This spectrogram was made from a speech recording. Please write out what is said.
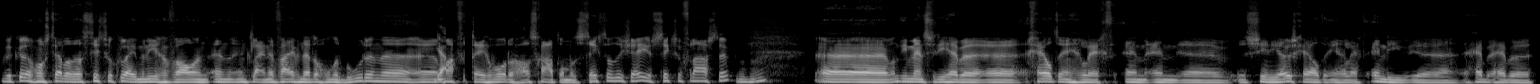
we, kunnen gewoon stellen dat Stikstofclaim in ieder geval een, een, een kleine 3500 boeren uh, ja. mag vertegenwoordigen als het gaat om het stikstofdossier, het stikstofvraagstuk. Mm -hmm. Uh, want die mensen die hebben uh, geld ingelegd en, en serieus geld ingelegd. En die hebben, hebben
